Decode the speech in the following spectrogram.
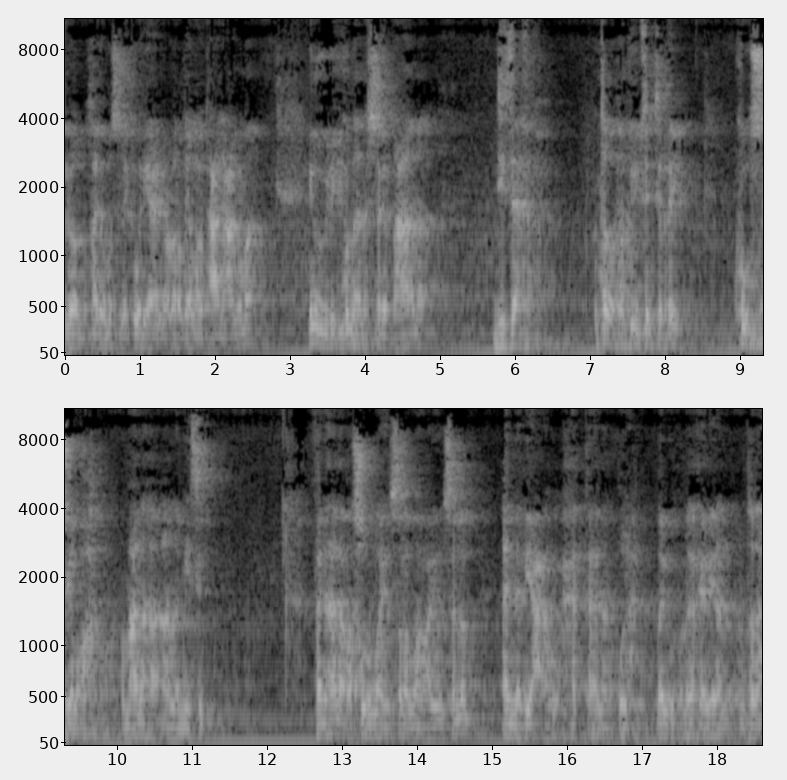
imaam bukhari wa muslim ay ka wariyaan ibn cumar radi allahu tacala canhuma inuu yidhi kunaa nashtari طacaama jizaafan. Cuntada waxaan ku iibsan jirnay kuus iyadoo ah oo macnaha aan la miisin fanahana rasuulu اllahi salى اllahu alayh wasalam an nabiicahu xataa nanqulah nabigu wuxuu naga reebay inaan cuntada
